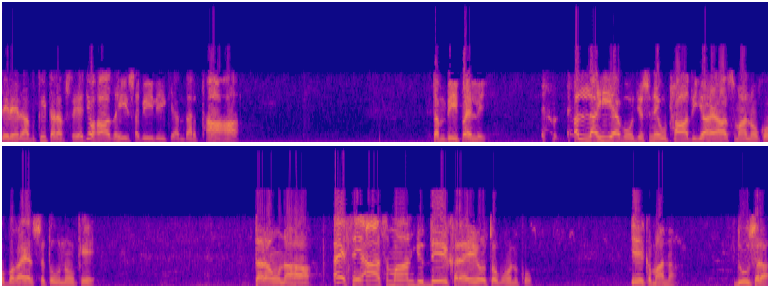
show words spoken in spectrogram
تیرے رب کی طرف سے، جو حاض ہی سبیلی کے اندر تھا تمبی پہلے اللہ ہی ہے وہ جس نے اٹھا دیا ہے آسمانوں کو بغیر ستونوں کے۔ ترو نہا ایسے آسمان جو دیکھ رہے ہو تم ان کو۔ ایک مانا دوسرا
